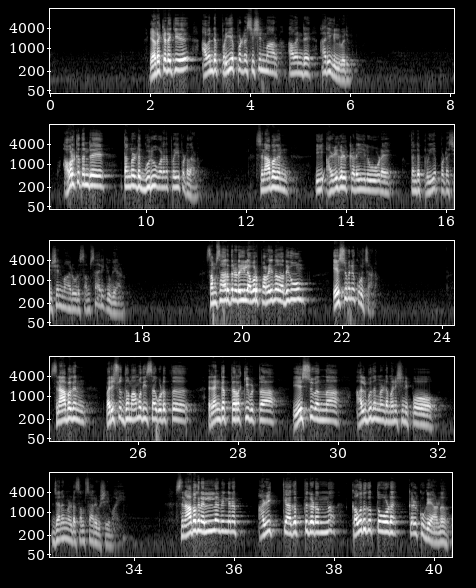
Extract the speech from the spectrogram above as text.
ഇടയ്ക്കിടയ്ക്ക് അവന്റെ പ്രിയപ്പെട്ട ശിഷ്യന്മാർ അവന്റെ അരികിൽ വരും. അവർക്ക് തന്റെ തങ്ങളുടെ ഗുരു വളരെ പ്രിയപ്പെട്ടതാണ്. സ്നാപകൻ ഈ അഴികൾക്കിടയിലൂടെ തന്റെ പ്രിയപ്പെട്ട ശിഷ്യന്മാരോട് സംസാരിക്കുകയാണ്. സംസാരത്തിനിടയിൽ അവർ പറയുന്നത് അധികവും യേശുവിനെ കുറിച്ചാണ് സ്നാപകൻ പരിശുദ്ധ മാമോദീസ കൊടുത്ത് രംഗത്തിറക്കി വിട്ട യേശു എന്ന അത്ഭുതങ്ങളുടെ മനുഷ്യനിപ്പോൾ ജനങ്ങളുടെ സംസാര വിഷയമായി. സ്നാപകനെല്ലാം ഇങ്ങനെ അഴിക്കകത്ത് കിടന്ന് കൗതുകത്തോടെ കേൾക്കുകയാണ്.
